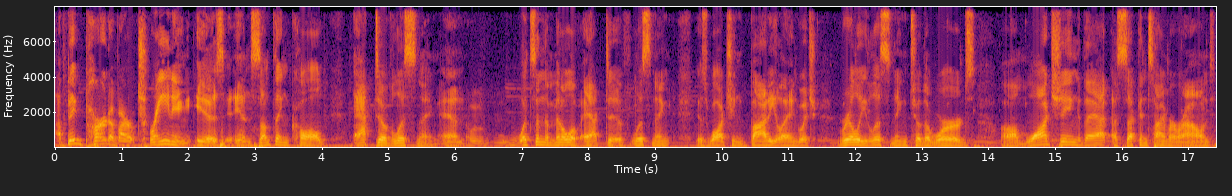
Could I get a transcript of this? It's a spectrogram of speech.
a big part of our training is in something called active listening. And what's in the middle of active listening is watching body language, really listening to the words. Um, watching that a second time around,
